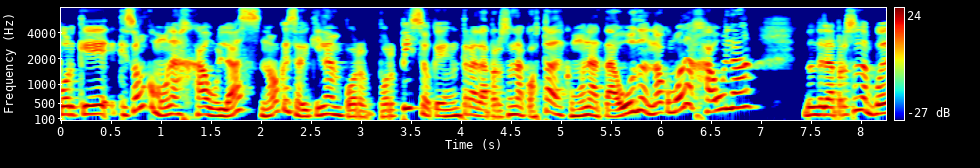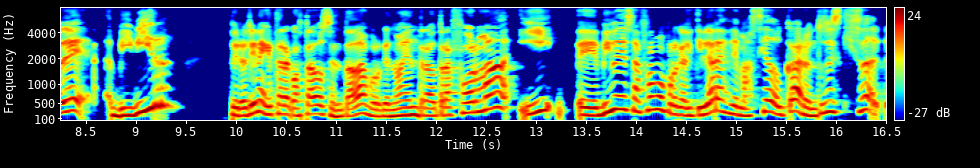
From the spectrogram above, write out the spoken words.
porque que son como unas jaulas, ¿no? Que se alquilan por, por piso, que entra la persona acostada, es como un ataúd, ¿no? Como una jaula donde la persona puede vivir pero tiene que estar acostado sentada porque no entra otra forma y eh, vive de esa forma porque alquilar es demasiado caro. Entonces, quizás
